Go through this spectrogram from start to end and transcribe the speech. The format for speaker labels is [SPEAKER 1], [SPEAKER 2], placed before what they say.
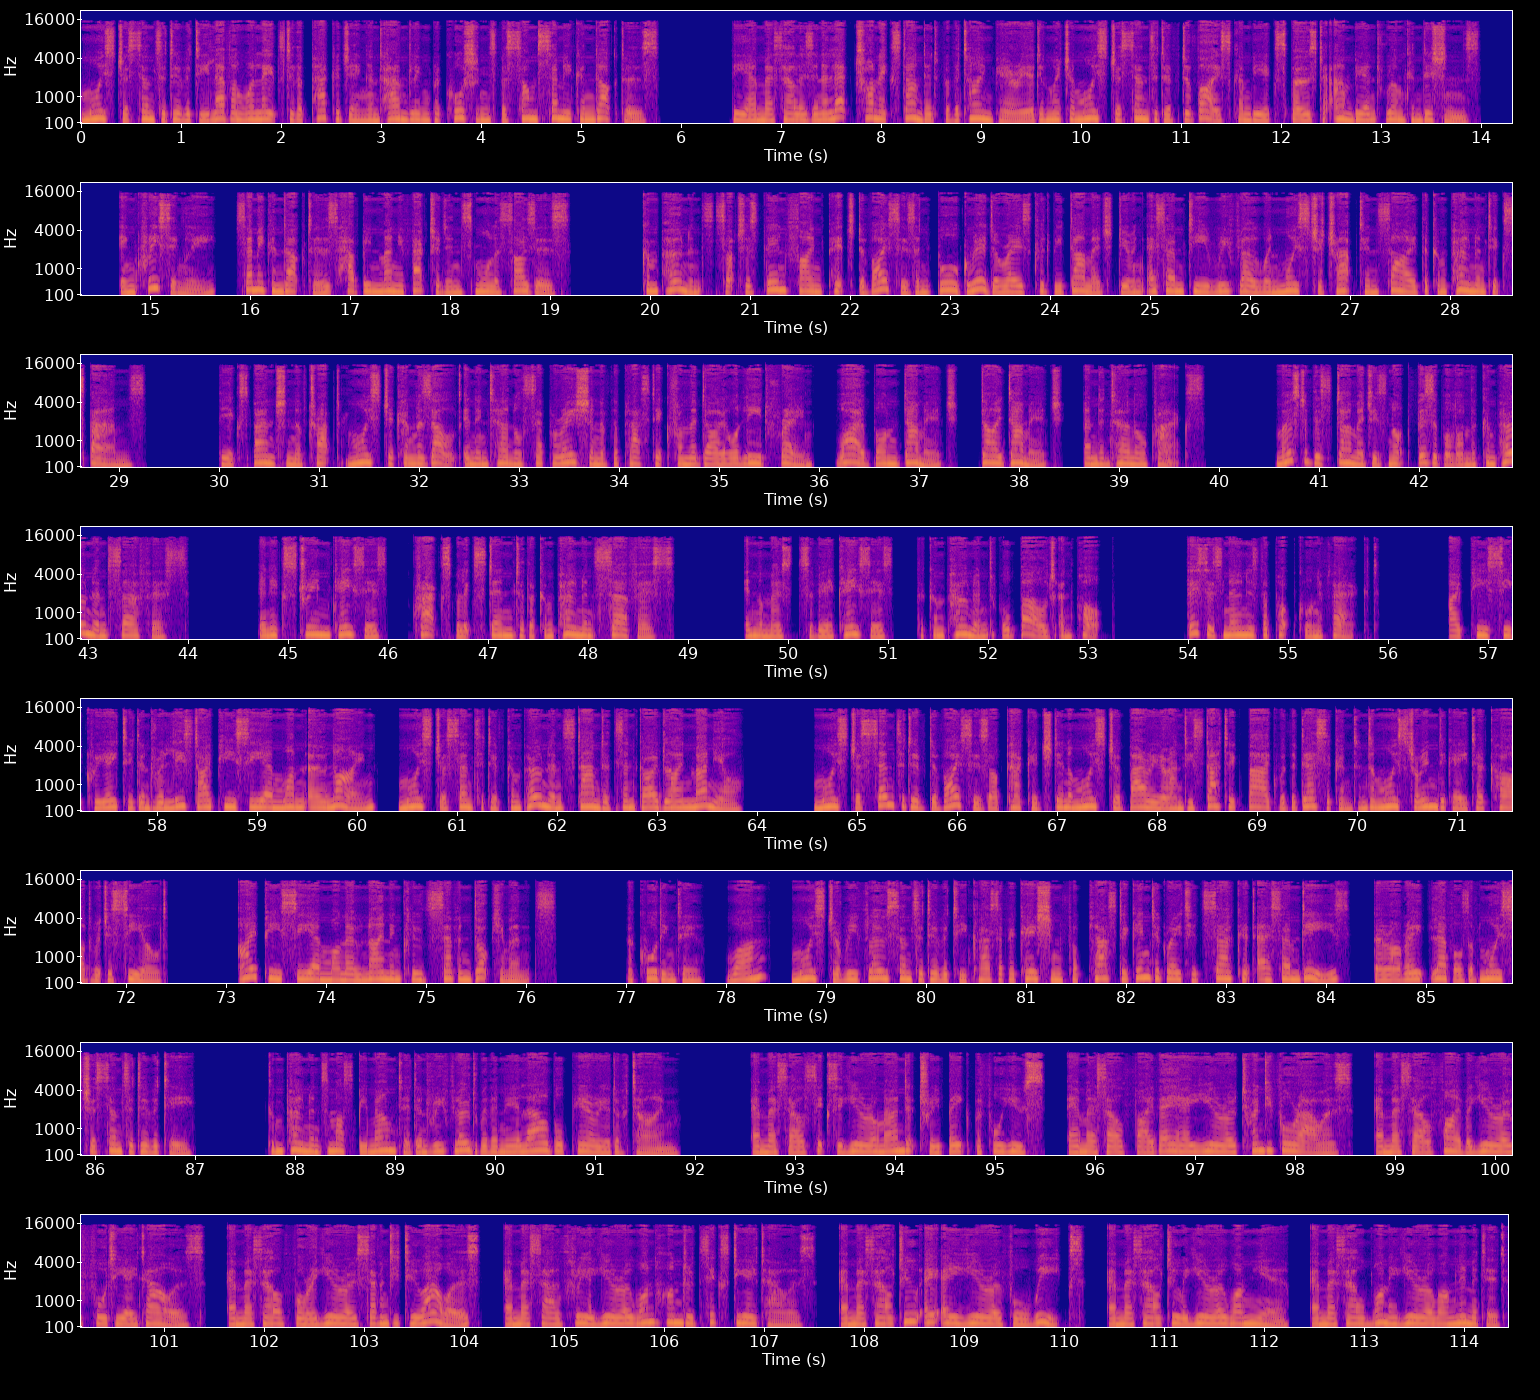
[SPEAKER 1] moisture sensitivity level relates to the packaging and handling precautions for some semiconductors. The MSL is an electronic standard for the time period in which a moisture-sensitive device can be exposed to ambient room conditions. Increasingly, semiconductors have been manufactured in smaller sizes. Components such as thin fine pitch devices and ball grid arrays could be damaged during SMT reflow when moisture trapped inside the component expands. The expansion of trapped moisture can result in internal separation of the plastic from the die or lead frame, wire bond damage, die damage, and internal cracks. Most of this damage is not visible on the component surface. In extreme cases, cracks will extend to the component's surface. In the most severe cases, the component will bulge and pop. This is known as the popcorn effect. IPC created and released IPCM 109, Moisture Sensitive Components Standards and Guideline Manual. Moisture-sensitive devices are packaged in a moisture barrier anti-static bag with a desiccant and a moisture indicator card which is sealed. IPCM 109 includes seven documents. According to 1. Moisture Reflow Sensitivity Classification for Plastic Integrated Circuit SMDs, there are eight levels of moisture sensitivity. Components must be mounted and reflowed within the allowable period of time. MSL 6 a Euro mandatory bake before use, MSL 5 a a Euro 24 hours, MSL 5 a Euro 48 hours, MSL 4 a Euro 72 hours, MSL 3 a Euro 168 hours, MSL 2 a a Euro 4 weeks, MSL 2 a Euro 1 year. MSL 1 a Euro Unlimited,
